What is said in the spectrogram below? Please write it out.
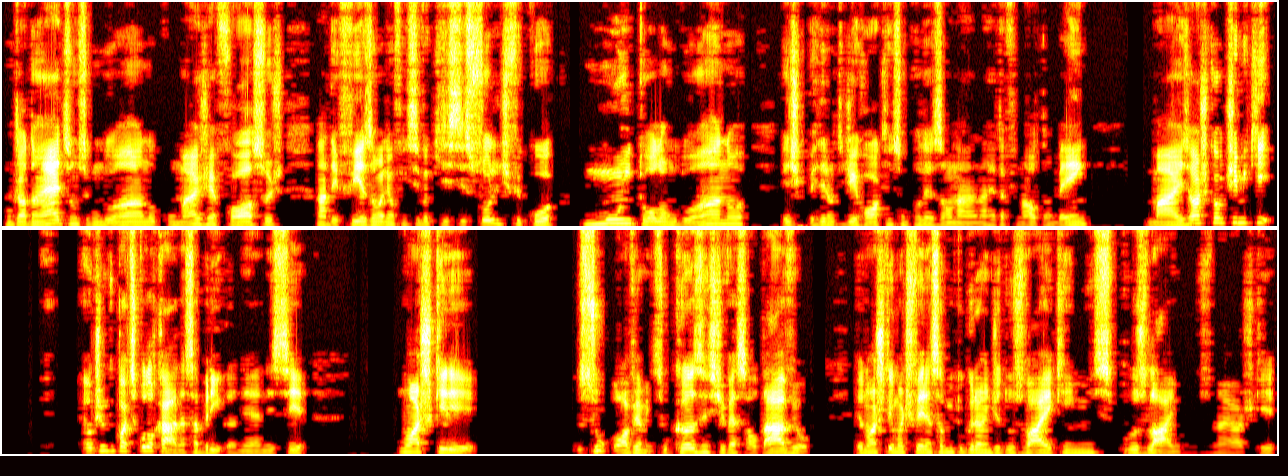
com Jordan Edson no segundo ano, com mais reforços na defesa, uma linha ofensiva que se solidificou muito ao longo do ano. Eles que perderam o TJ Hawkinson por lesão na, na reta final também. Mas eu acho que é um time que. É um time que pode se colocar nessa briga, né? Nesse. Não acho que ele. Se, obviamente, se o Cousins estiver saudável, eu não acho que tem uma diferença muito grande dos Vikings pros Lions, né? Eu acho que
